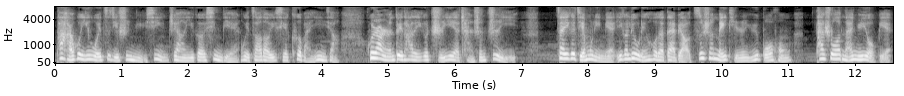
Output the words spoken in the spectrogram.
他还会因为自己是女性这样一个性别，会遭到一些刻板印象，会让人对他的一个职业产生质疑。在一个节目里面，一个六零后的代表资深媒体人于博宏，他说男女有别，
